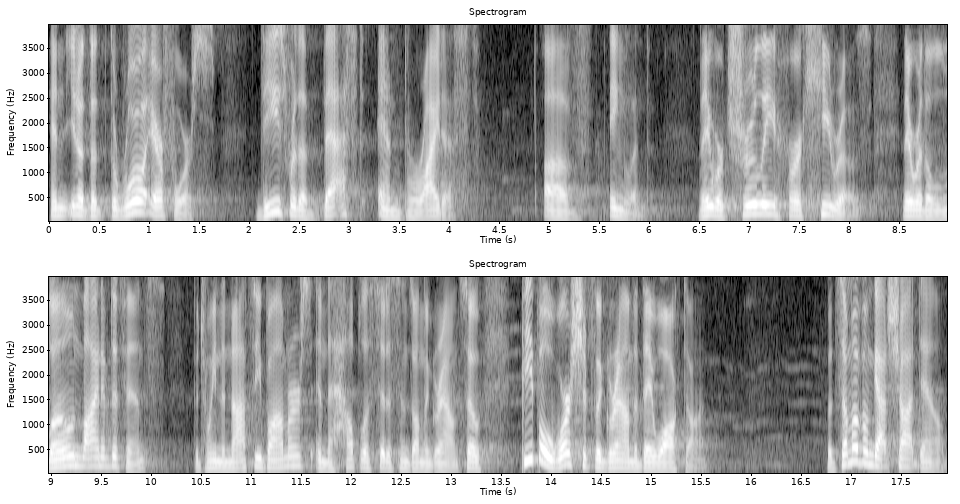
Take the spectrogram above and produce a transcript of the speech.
And, you know, the, the Royal Air Force, these were the best and brightest of England. They were truly her heroes. They were the lone line of defense between the Nazi bombers and the helpless citizens on the ground. So people worshiped the ground that they walked on. But some of them got shot down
